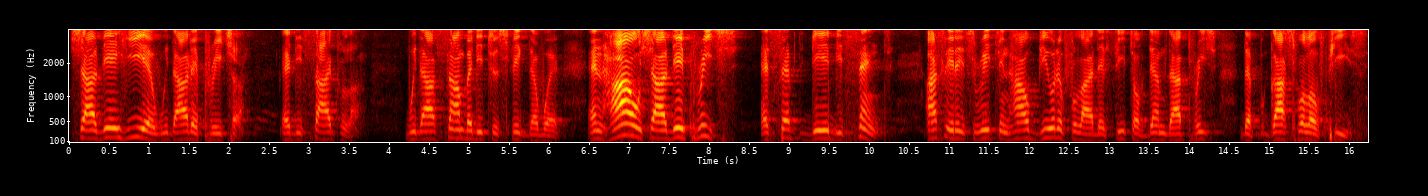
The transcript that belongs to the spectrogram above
shall they hear without a preacher, a discipler, without somebody to speak the word? And how shall they preach except they be sent? As it is written, how beautiful are the feet of them that preach the gospel of peace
